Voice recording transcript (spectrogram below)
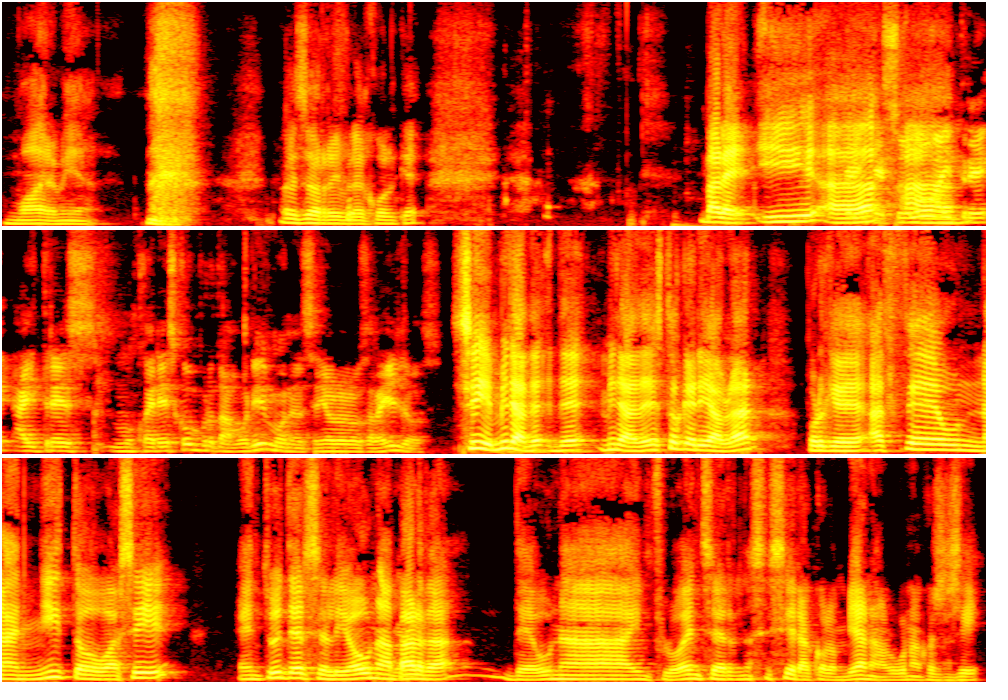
madre mía. es horrible Hulk. Vale, y... Eh, ah, que solo ah, hay, tre- hay tres mujeres con protagonismo en El Señor de los Anillos. Sí, mira de, de- mira, de esto quería hablar, porque hace un añito o así, en Twitter se lió una parda de una influencer, no sé si era colombiana o alguna cosa así,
